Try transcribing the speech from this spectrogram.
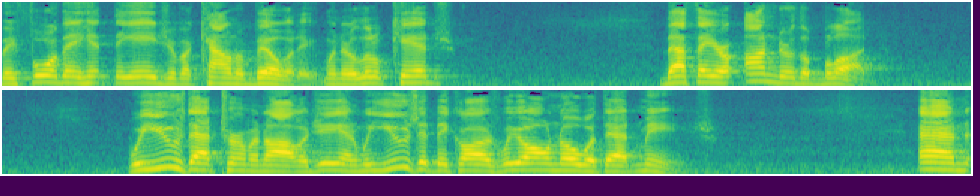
before they hit the age of accountability, when they're little kids, that they are under the blood. We use that terminology, and we use it because we all know what that means. And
